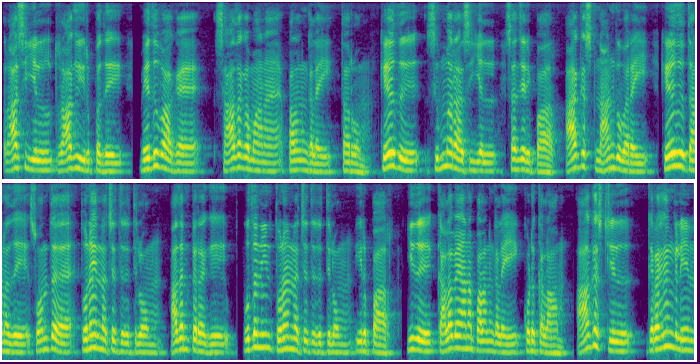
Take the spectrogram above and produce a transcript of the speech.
ராசியில் ராகு இருப்பது மெதுவாக சாதகமான பலன்களை தரும். கேது சிம்ம ராசியில் சஞ்சரிப்பார். ஆகஸ்ட் நான்கு வரை கேது தனது சொந்த துணை நட்சத்திரத்திலும் அதன் பிறகு புதனின் துணை நட்சத்திரத்திலும் இருப்பார். இது கலவையான பலன்களை கொடுக்கலாம். ஆகஸ்டில் கிரகங்களின்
